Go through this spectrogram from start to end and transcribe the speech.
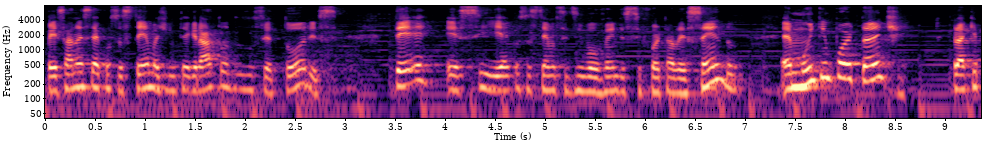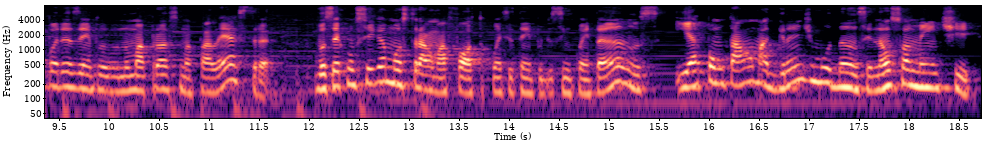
pensar nesse ecossistema de integrar todos os setores, ter esse ecossistema se desenvolvendo e se fortalecendo, é muito importante para que, por exemplo, numa próxima palestra, você consiga mostrar uma foto com esse tempo de 50 anos e apontar uma grande mudança, e não somente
